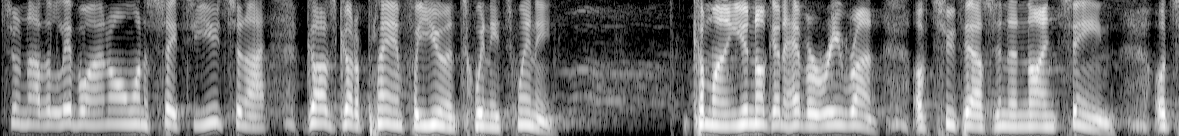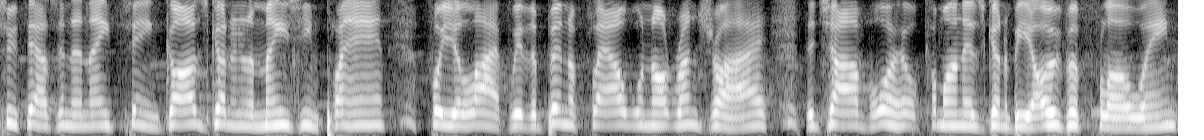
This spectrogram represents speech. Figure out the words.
to another level. And I want to say to you tonight, God's got a plan for you in 2020. Come on, you're not going to have a rerun of 2019 or 2018. God's got an amazing plan for your life where the bin of flour will not run dry. The jar of oil, come on, is going to be overflowing.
